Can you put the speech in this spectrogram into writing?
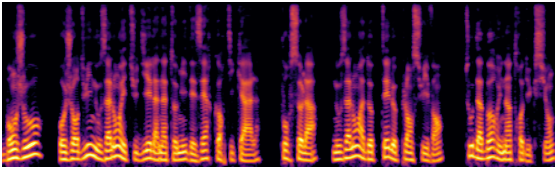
Bonjour, aujourd'hui nous allons étudier l'anatomie des aires corticales. Pour cela, nous allons adopter le plan suivant. Tout d'abord une introduction,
